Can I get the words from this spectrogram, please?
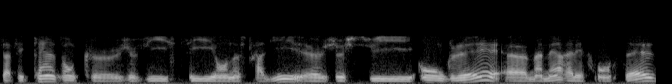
ça fait 15 ans que je vis ici en Australie. Euh, je suis anglais, euh, ma mère elle est française.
